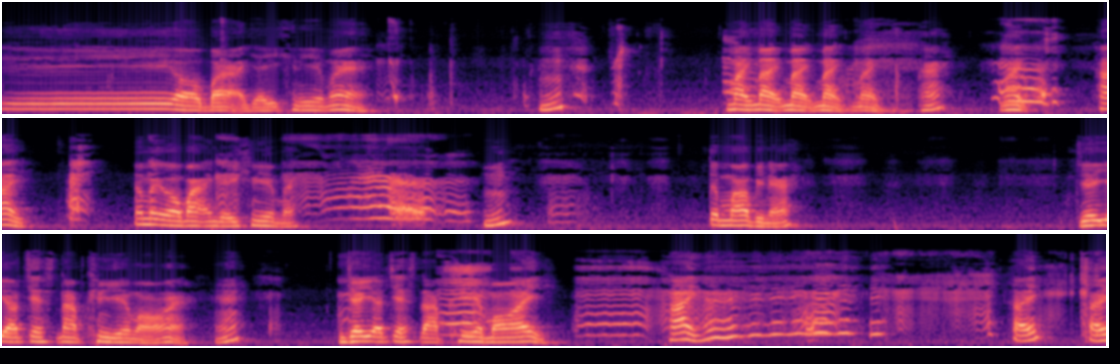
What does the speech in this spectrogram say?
អេអបាក់និយាយគ្នាម៉ែហឹមម៉ៃម៉ៃម៉ៃម៉ៃម៉ៃហាម៉ៃហើយតែមិនអបាក់និយាយគ្នាម៉ែហឹមទៅមកពីណានិយាយអត់ចេះស្ដាប់គ្នាហ្មងហ៎និយាយអត់ចេះស្ដាប់គ្នាហ្មងអីហើយហើយហើយ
